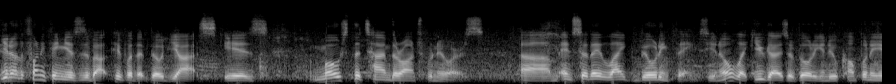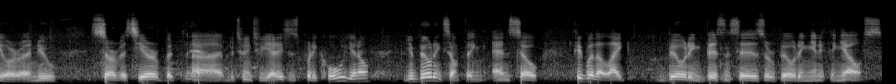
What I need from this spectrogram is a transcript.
You know, the funny thing is, is about people that build yachts is most of the time they're entrepreneurs. Um, and so they like building things, you know, like you guys are building a new company or a new service here, but uh, between two Yetis is pretty cool, you know, you're building something. And so people that like building businesses or building anything else,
